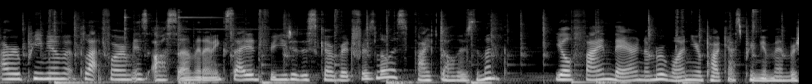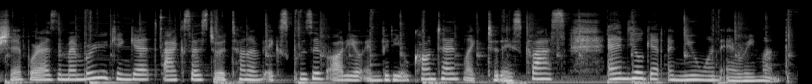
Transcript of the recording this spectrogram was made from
Our premium platform is awesome, and I'm excited for you to discover it for as low as $5 a month. You'll find there, number one, your podcast premium membership, where as a member, you can get access to a ton of exclusive audio and video content like today's class, and you'll get a new one every month.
